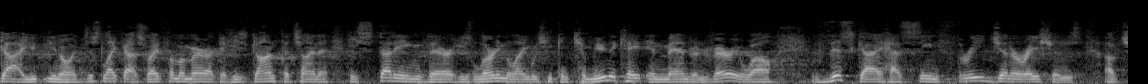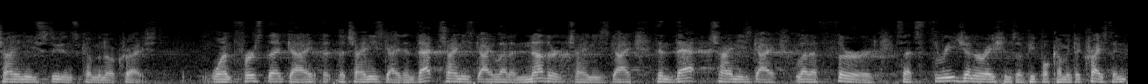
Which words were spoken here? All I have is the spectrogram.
guy, you, you, know, just like us, right from America. He's gone to China. He's studying there. He's learning the language. He can communicate in Mandarin very well. This guy has seen three generations of Chinese students come to know Christ one, first that guy, the, the, Chinese guy, then that Chinese guy led another Chinese guy, then that Chinese guy led a third. So that's three generations of people coming to Christ. And,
